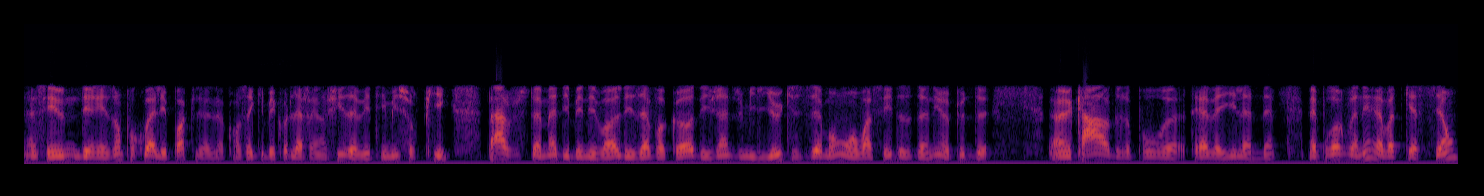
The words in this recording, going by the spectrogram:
Euh, C'est une des raisons pourquoi, à l'époque, le Conseil québécois de la franchise avait été mis sur pied par justement des bénévoles, des avocats, des gens du milieu qui se disaient, bon, on va essayer de se donner un peu de un cadre pour euh, travailler là-dedans. Mais pour revenir à votre question,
